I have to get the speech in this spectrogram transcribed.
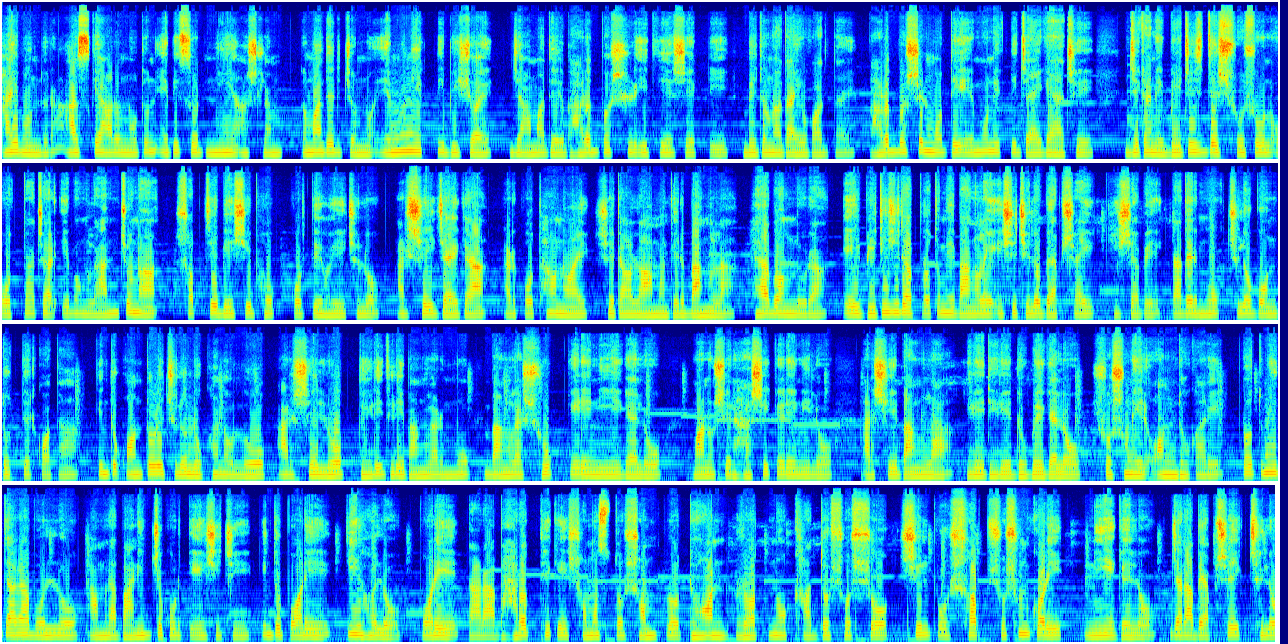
High বন্ধুরা, আজকে আরও নতুন এপিসোড নিয়ে আসলাম তোমাদের জন্য এমন একটি বিষয় যা আমাদের ভারতবর্ষের ইতিহাসে একটি বেদনাদায়ক অধ্যায়। ভারতবর্ষের মধ্যে এমন একটি জায়গা আছে যেখানে ব্রিটিশদের শোষণ, অত্যাচার এবং লাঞ্ছনা সবচেয়ে বেশি ভোগ করতে হয়েছিল। আর সেই জায়গা আর কোথাও নয়, সেটা হলো আমাদের বাংলা। হ্যাঁ বন্ধুরা, এই ব্রিটিশরা প্রথমে বাংলায় এসেছিল ব্যবসায়িক হিসাবে। তাদের মুখ ছিল বন্ধুত্বের কথা, কিন্তু অন্তরে ছিল লুকানো লোভ। আর সেই লোভ ধীরে ধীরে বাংলার মুখ, বাংলার সুখ কেড়ে নিয়ে গেল। মানুষের হাসি কেড়ে নিল আর সেই বাংলা ধীরে ধীরে ডুবে গেল শোষণের অন্ধকারে। প্রথমে তারা বলল, আমরা বাণিজ্য করতে এসেছি, কিন্তু পরে কি হলো? পরে তারা ভারত থেকে সমস্ত সম্পদ, ধন, রত্ন খাদ্যশস্য শিল্প সব শোষণ করে নিয়ে গেল। যারা ব্যবসায়িক ছিল,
